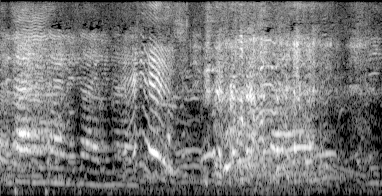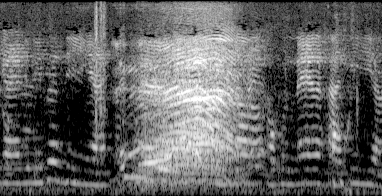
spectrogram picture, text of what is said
ไม่ใช่ไม่ใช่ไม่ใช่ไม่ใช่ดีไงมีเพื่อนดีไงก็ขอบคุณแม่นะคะที่อ่า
